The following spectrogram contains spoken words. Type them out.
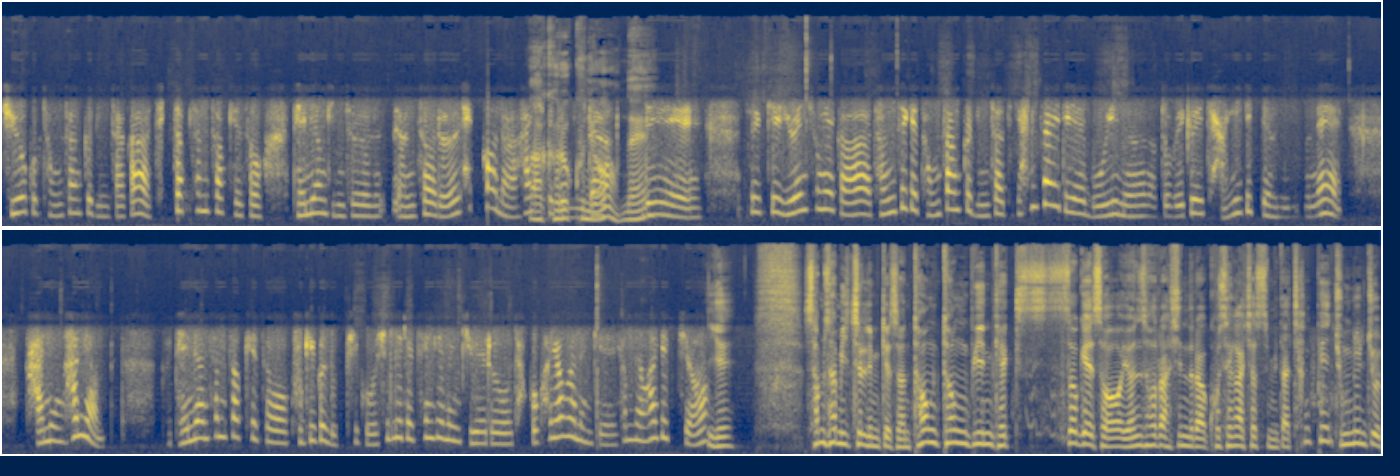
주요국 정상급 인사가 직접 참석해서 대면 긴조 연설을 했거나 하시게 아, 그렇군요. 됩니다. 네. 네. 이렇게 유엔 총회가 전 세계 정상급 인사들이 한 자리에 모이는 어떤 외교의 장이기 때문에 가능하면 그 대면 참석해서 국익을 높이고 실리를 챙기는 기회로 적극 활용하는 게 현명하겠죠. 예. 3327님께서는 텅텅 빈 객석에서 연설하시느라 고생하셨습니다. 창피해 죽는 줄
